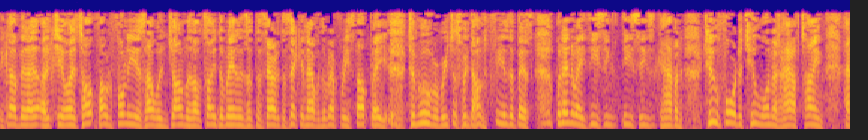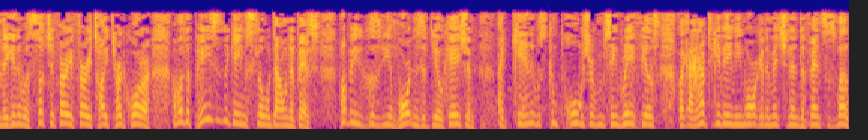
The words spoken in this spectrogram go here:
It got a bit. Uh, you know, I found funny is how when John was outside the railings at the start of the second half, and the referee stopped play to move her, we just went down the field a bit. But anyway, these things, these things can happen. Two four to two one at half time, and again it was such a very very tight third quarter. And when the pace of the game slowed down a bit, probably because of the importance of the occasion, again it was composure from St Raphael's. Like I have to give Amy Morgan a mention in defence as well.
